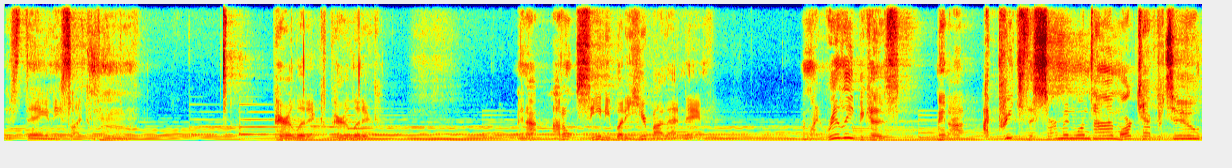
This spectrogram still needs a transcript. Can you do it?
his thing and he's like, hmm, paralytic, paralytic. Man, I, I don't see anybody here by that name. I'm like, really? Because, man, I, I preached this sermon one time, Mark chapter 2.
